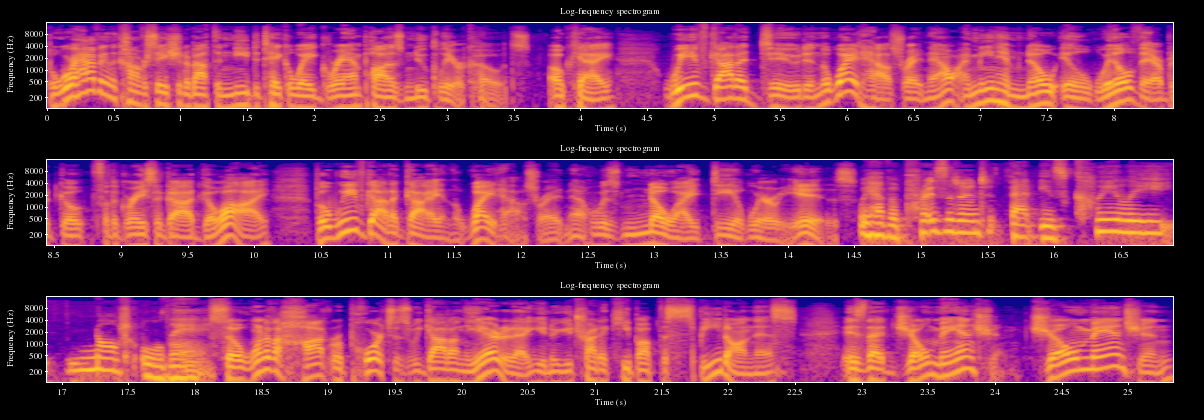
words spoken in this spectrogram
But we're having the conversation about the need to take away grandpa's nuclear codes. Okay. We've got a dude in the White House right now. I mean him no ill will there, but go for the grace of God go I. But we've got a guy in the White House right now who has no idea where he is. We have a president that is clearly not all there. So one of the hot reports as we got on the air today, you know, you try to keep up the speed on this, is that Joe Manchin, Joe Manchin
